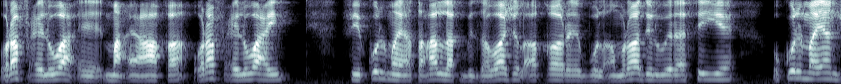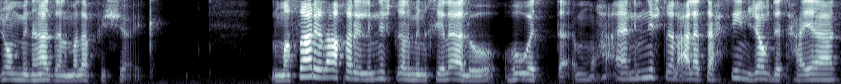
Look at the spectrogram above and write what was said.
ورفع الوعي مع إعاقة ورفع الوعي في كل ما يتعلق بزواج الأقارب والأمراض الوراثية وكل ما ينجم من هذا الملف الشائك. المسار الآخر اللي بنشتغل من خلاله هو الت... يعني بنشتغل على تحسين جودة حياة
